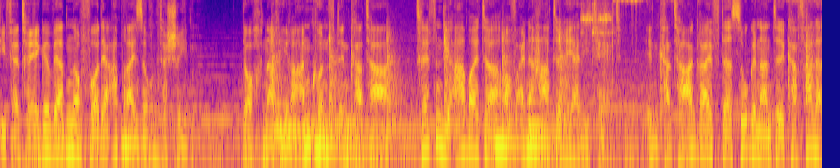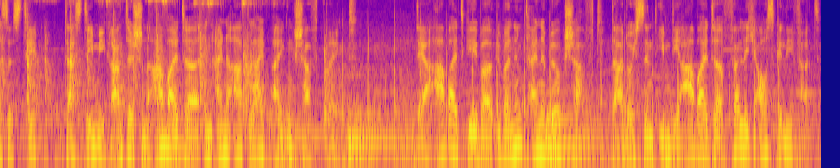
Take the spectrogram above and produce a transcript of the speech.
Die Verträge werden noch vor der Abreise unterschrieben. Doch nach ihrer Ankunft in Katar treffen die Arbeiter auf eine harte Realität. In Katar greift das sogenannte Kafala-System, das die migrantischen Arbeiter in eine Art Leibeigenschaft bringt. Der Arbeitgeber übernimmt eine Bürgschaft, dadurch sind ihm die Arbeiter völlig ausgeliefert.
